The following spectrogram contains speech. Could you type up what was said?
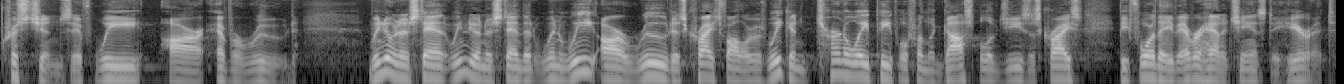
Christians if we are ever rude. We need to understand, we need to understand that when we are rude as Christ followers, we can turn away people from the gospel of Jesus Christ before they've ever had a chance to hear it.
